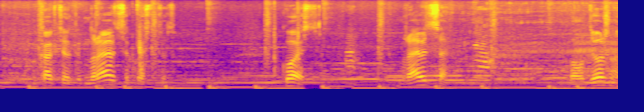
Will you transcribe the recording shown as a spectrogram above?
Ну, как тебе нравится, Костя? тут? Кость, нравится? Да. Балдежно?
